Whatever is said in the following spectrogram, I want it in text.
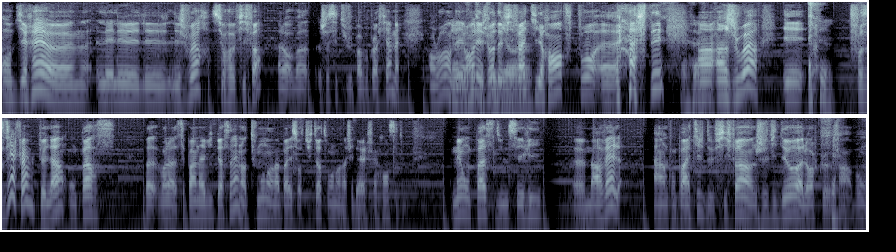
on dirait les, les, les, les, joueurs sur FIFA. Alors, bah, je sais que tu joues pas beaucoup à FIFA, mais en gros, on dirait vraiment les joueurs de FIFA qui rentrent pour acheter un, un, joueur. Et faut se dire quand même que là, on passe. Bah, voilà, c'est pas un avis personnel, hein, tout le monde en a parlé sur Twitter, tout le monde en a fait des références et tout. Mais on passe d'une série Marvel à un comparatif de FIFA, un jeu vidéo, alors que, enfin bon,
